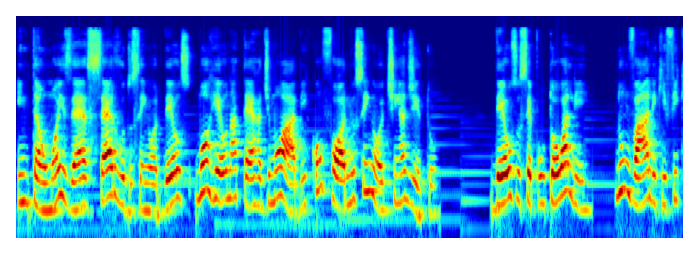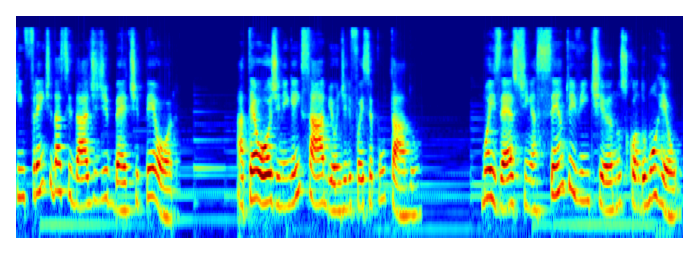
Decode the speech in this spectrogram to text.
Então Moisés, servo do Senhor Deus, morreu na terra de Moabe, conforme o Senhor tinha dito. Deus o sepultou ali, num vale que fica em frente da cidade de Bet-peor. Até hoje ninguém sabe onde ele foi sepultado. Moisés tinha 120 anos quando morreu,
